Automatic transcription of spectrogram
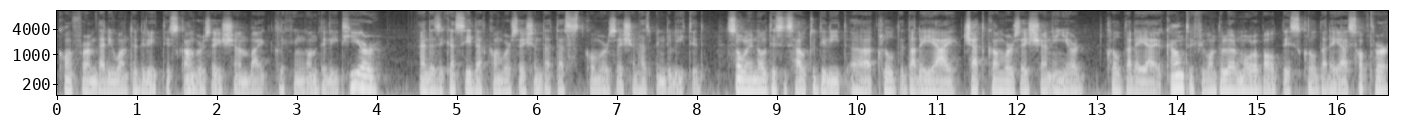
confirm that you want to delete this conversation by clicking on delete here and as you can see that conversation that test conversation has been deleted so in all this is how to delete a Claude.ai chat conversation in your Claude.ai account. If you want to learn more about this Claude.ai software,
